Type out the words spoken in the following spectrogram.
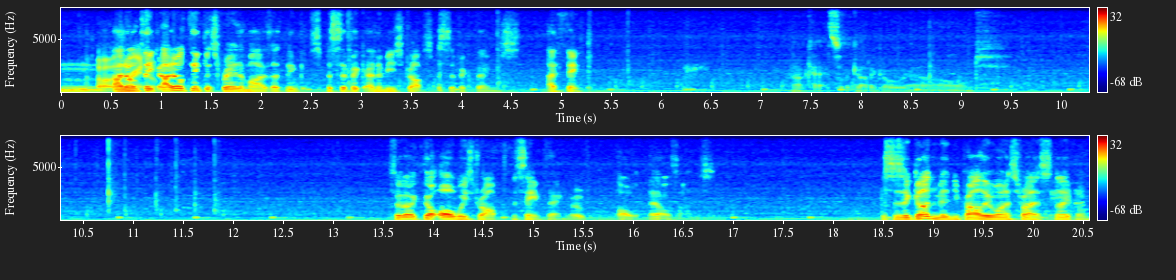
Mm. Oh, I don't it's think. I don't think it's randomized. I think specific enemies drop specific things. I think. Okay, so I gotta go around. So like they'll always drop the same thing over all at all times. This is a gunman. You probably want to try to snipe him.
